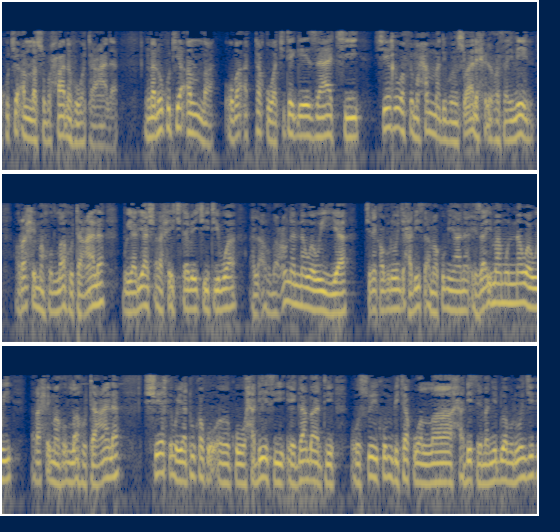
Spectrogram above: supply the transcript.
okutya allah subhanahu wataala nga n'okutya allah oba attaqwa kitegeeza ki? Sheekhe waffe muhammadi bun salih al uthaimin rahimahullahu taala bwe yali asharaha ekitabo ekiyitibwa al arbauna nawawiya kireka bulungi hadisi amakumi ana eza imamu nawawi rahimahullahu taala. Sheekhe bwe yatuuka ku, uh, ku hadisi egamba nti uswikum bitaqwa llah hadisi emanyiddwa bulungi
